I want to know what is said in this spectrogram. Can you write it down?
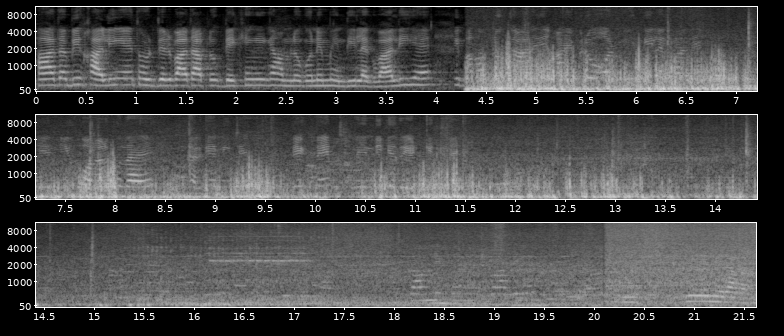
हाथ अभी खाली हैं, थोड़ी देर बाद आप लोग देखेंगे कि हम लोगों ने मेहंदी लगवा ली है। अब हम लोग जा रहे हैं आईब्रो और मेहंदी लगवाने। ये न्यू कॉर्नर खुला है, घर के नीचे। देखते हैं मेहंदी के रेट कितने हैं। ये मेरा वाला।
